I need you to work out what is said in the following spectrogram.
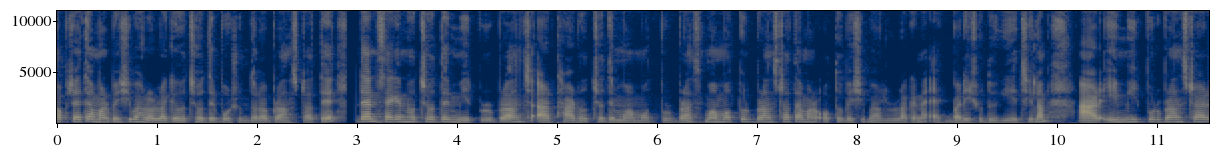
সবচাইতে আমার বেশি ভালো লাগে হচ্ছে ওদের বসুন্ধরা ব্রাঞ্চটাতে দেন সেকেন্ড হচ্ছে ওদের মিরপুর ব্রাঞ্চ আর থার্ড হচ্ছে ওদের মোহাম্মদপুর ব্রাঞ্চ মোহাম্মদপুর ব্রাঞ্চটাতে আমার অত বেশি ভালো লাগে না, একবারই শুধু গিয়েছিলাম। আর এই মিরপুর ব্রাঞ্চটার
